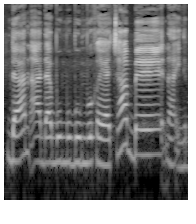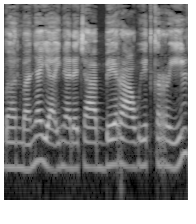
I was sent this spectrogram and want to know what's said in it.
dan ada bumbu-bumbu kayak cabe. Nah ini bahan-bahannya ya. Ini ada cabe rawit kering,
